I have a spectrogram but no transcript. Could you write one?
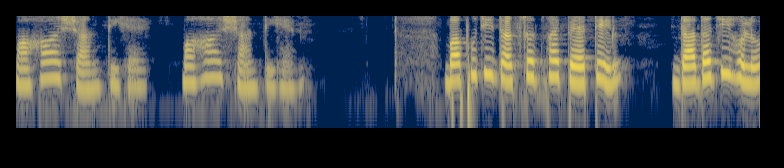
महाशांति है महाशांति है বাপুজি দশরথ ভাই প্যাটেল দাদাজি হলো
